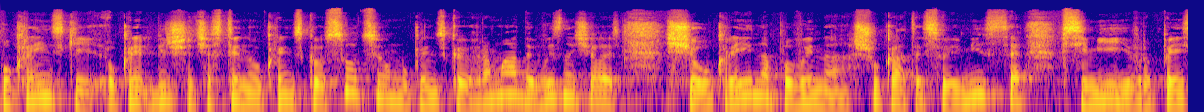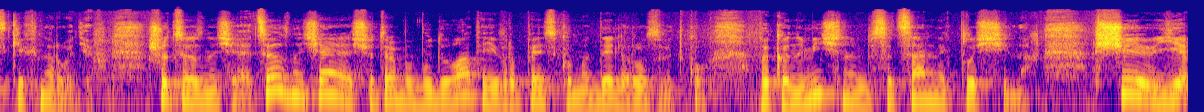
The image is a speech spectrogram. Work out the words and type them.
український ukra- більша частина українського соціуму, української громади визначилась, що Україна повинна шукати своє місце в сім'ї європейських народів. Що це означає? Це означає, що треба будувати європейську модель розвитку в економічному соціальних площинах. Що є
